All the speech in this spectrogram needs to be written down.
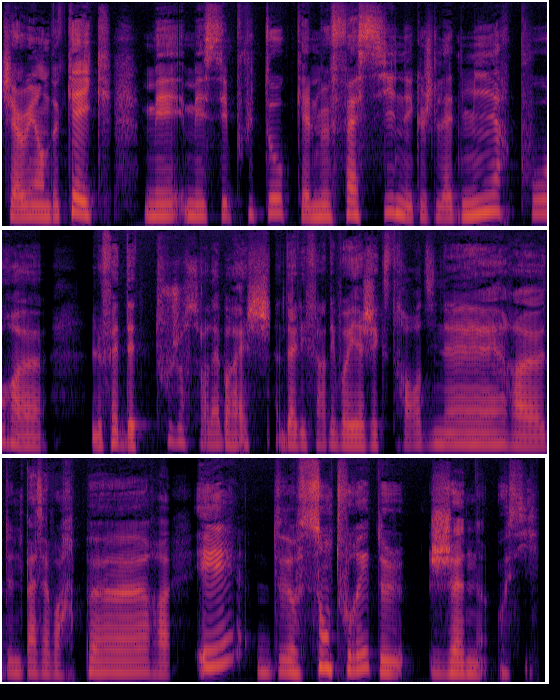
cherry on the cake. Mais, mais c'est plutôt qu'elle me fascine et que je l'admire pour... Euh, le fait d'être toujours sur la brèche, d'aller faire des voyages extraordinaires, euh, de ne pas avoir peur et de s'entourer de jeunes aussi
